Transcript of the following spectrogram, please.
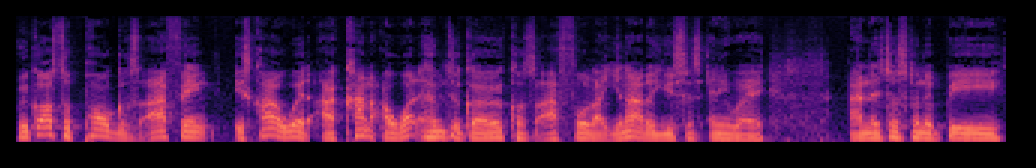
regards to Pogs, I think it's kind of weird. I kind of I want him to go because I feel like United are useless anyway, and it's just going to be.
